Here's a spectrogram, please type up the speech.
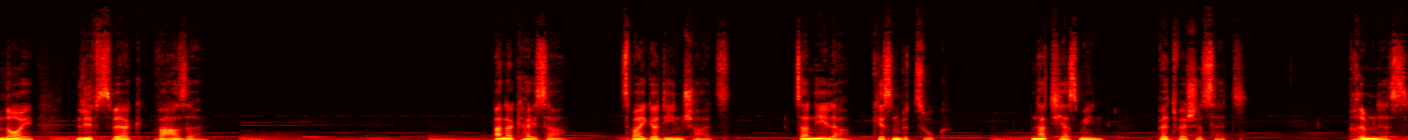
Neu Livswerk Vase. Anna Kaiser, zwei Gardinenschals. Sanela, Kissenbezug. Natjasmin, Bettwäscheset. Primnis,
